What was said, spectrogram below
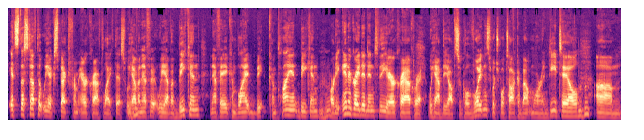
it's the stuff that we expect from aircraft like this we mm-hmm. have an F, we have a beacon an FAA compliant be, compliant beacon mm-hmm. already integrated into the aircraft Correct. we have the obstacle avoidance which we'll talk about more in detail mm-hmm. um,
